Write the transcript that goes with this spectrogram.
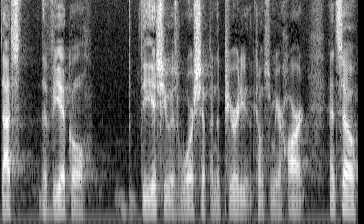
That's the vehicle. The issue is worship and the purity that comes from your heart. And so,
